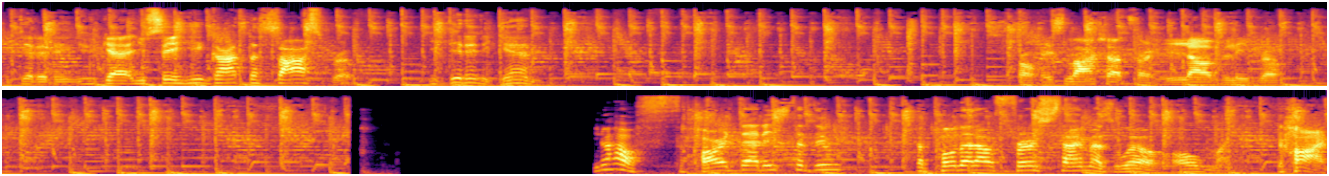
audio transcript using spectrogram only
He did it. You get, you see, he got the sauce, bro. He did it again. Bro, his long shots are lovely, bro. You know how hard that is to do? To pull that out first time as well. Oh my god.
